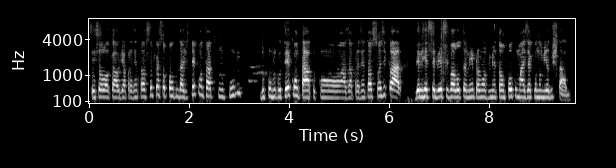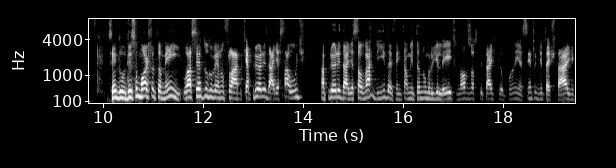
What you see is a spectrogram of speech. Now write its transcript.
sem seu local de apresentação, tivesse a oportunidade de ter contato com o público, do público ter contato com as apresentações e, claro, dele receber esse valor também para movimentar um pouco mais a economia do Estado. Sem dúvida. Isso mostra também o acerto do governo Flávio, que a prioridade é saúde, a prioridade é salvar vidas, a gente está aumentando o número de leitos, novos hospitais de campanha, centro de testagem,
